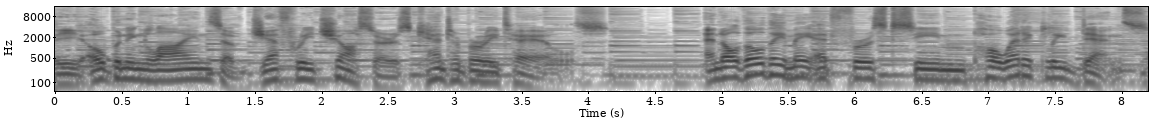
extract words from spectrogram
The opening lines of Geoffrey Chaucer's Canterbury Tales. And although they may at first seem poetically dense,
